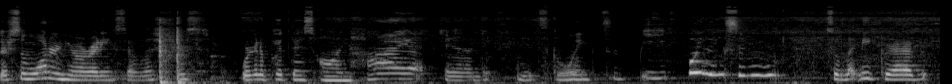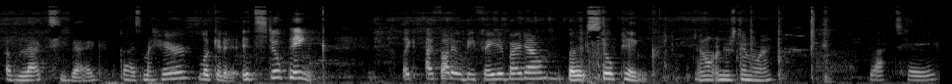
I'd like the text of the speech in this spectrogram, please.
there's some water in here already, so let's just, we're gonna put this on high and it's going to be boiling soon. So let me grab a black tea bag. Guys, my hair, look at it, it's still pink. Like, I thought it would be faded by now, but it's still pink. I don't understand why. Black tea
